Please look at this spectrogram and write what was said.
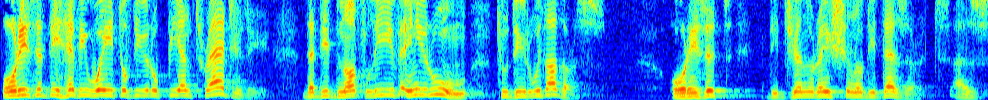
Or is it the heavy weight of the European tragedy that did not leave any room to deal with others? Or is it the generation of the desert, as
